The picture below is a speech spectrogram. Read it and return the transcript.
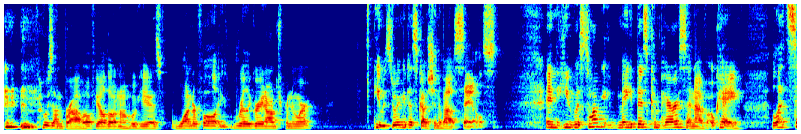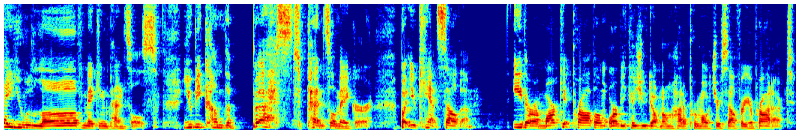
who's on Bravo. If y'all don't know who he is, wonderful, really great entrepreneur. He was doing a discussion about sales, and he was talking, made this comparison of okay, let's say you love making pencils, you become the best pencil maker, but you can't sell them, either a market problem or because you don't know how to promote yourself or your product.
